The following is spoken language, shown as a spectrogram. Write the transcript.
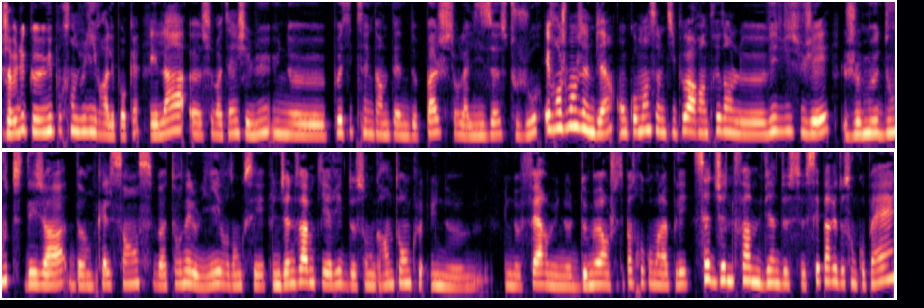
J'avais lu que 8% du livre à l'époque hein. et là euh, ce matin j'ai lu une euh, petite cinquantaine de pages sur la liseuse toujours et franchement j'aime bien. On commence un petit peu à rentrer dans le vif sujet. Je me doute déjà dans quel sens va tourner le livre. Donc c'est une jeune femme qui hérite de son grand-oncle une une ferme, une demeure, je sais pas trop comment l'appeler. Cette jeune femme vient de se séparer de son copain,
